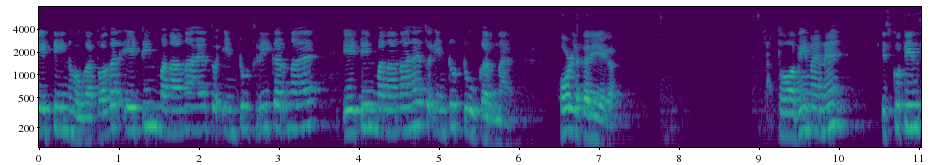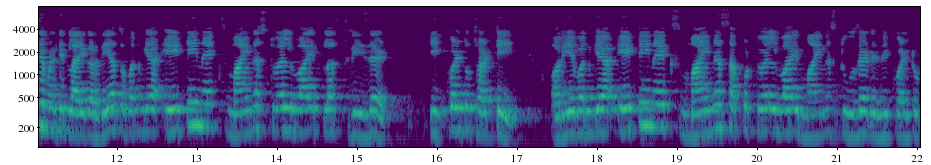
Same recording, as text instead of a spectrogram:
18 होगा। तो अगर 18 बनाना है तो इंटू थ्री करना है 18 बनाना है तो इंटू टू करना है। होल्ड करिएगा। तो अभी मैंने इसको तीन से मल्टीप्लाई कर दिया तो बन गया 18x X minus twelve Y plus three Z equal to thirty और ये बन गया 18x एक्स माइनस आपको twelve Y minus two Z is equal to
